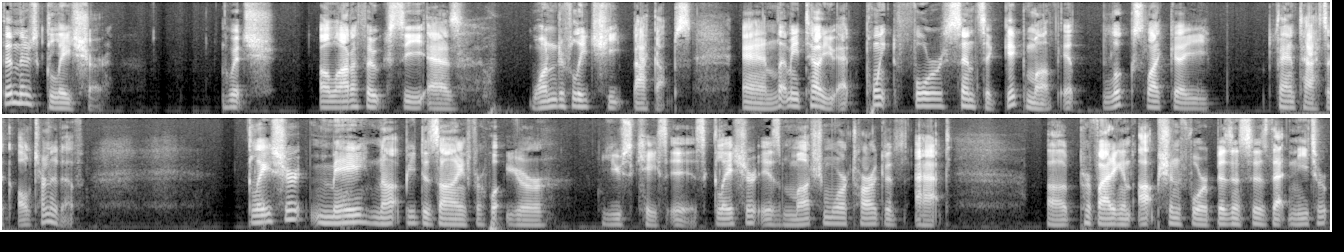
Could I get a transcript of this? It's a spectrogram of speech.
Then there's Glacier, which a lot of folks see as wonderfully cheap backups. And let me tell you, at 0.4 cents a gig month, it looks like a fantastic alternative. Glacier may not be designed for what your use case is. Glacier is much more targeted at uh, providing an option for businesses that need to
